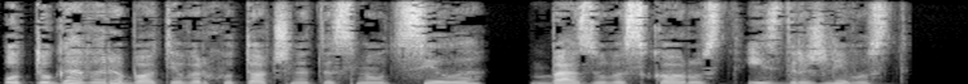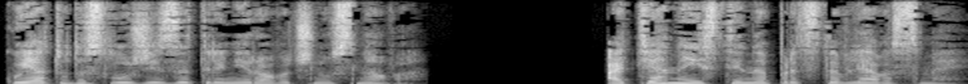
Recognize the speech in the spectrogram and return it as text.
От тогава работя върху точната сме от сила, базова скорост и издръжливост, която да служи за тренировъчна основа. А тя наистина представлява сме.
